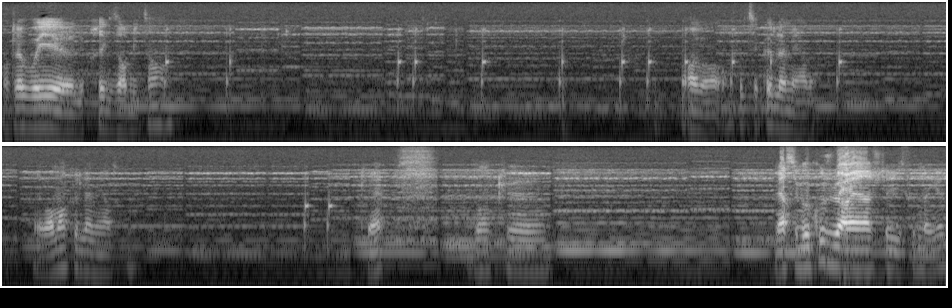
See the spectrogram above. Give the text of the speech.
Donc là vous voyez euh, les prix exorbitants. hein. Bon, en fait c'est que de la merde. C'est vraiment que de la merde. Ok. Donc euh... Merci beaucoup, je vais rien acheter, se fout de ma gueule.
